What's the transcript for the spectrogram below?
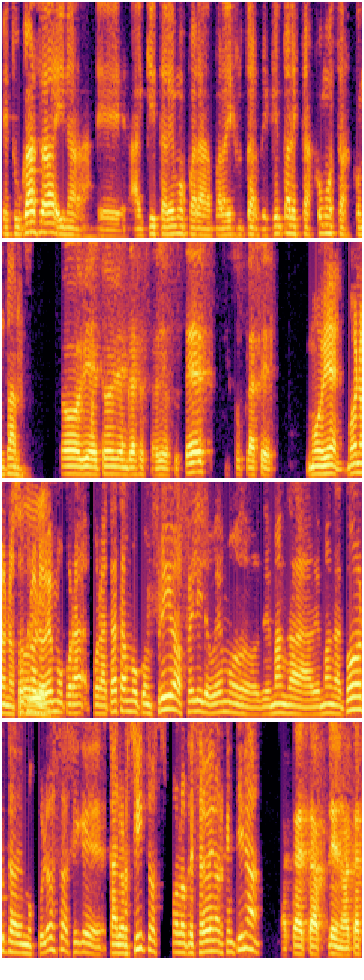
Es tu casa y nada, eh, aquí estaremos para, para disfrutarte. ¿Qué tal estás? ¿Cómo estás? Contanos. Todo bien, todo bien, gracias a Dios. Ustedes, su placer. Muy bien. Bueno, nosotros lo vemos por, por, acá estamos con frío, a Feli lo vemos de manga, de manga corta, de musculosa, así que calorcitos por lo que se ve en Argentina. Acá está pleno, acá,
